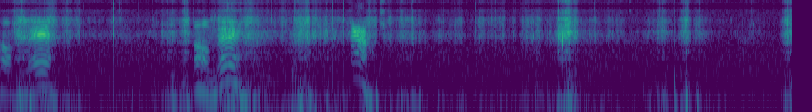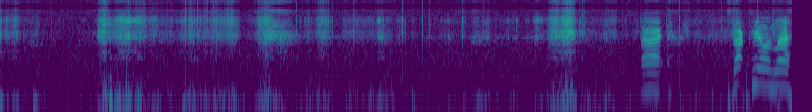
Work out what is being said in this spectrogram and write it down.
Oh man. Oh man. Ouch. Alright. Start peeling left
